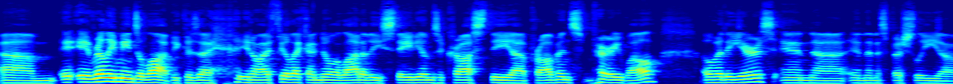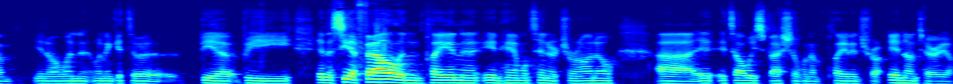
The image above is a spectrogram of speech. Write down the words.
um, it, it, really means a lot because I, you know, I feel like I know a lot of these stadiums across the uh, province very well over the years, and uh, and then especially um, you know when when I get to be a be in the CFL and play in in Hamilton or Toronto uh, it, it's always special when I'm playing in, in Ontario.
